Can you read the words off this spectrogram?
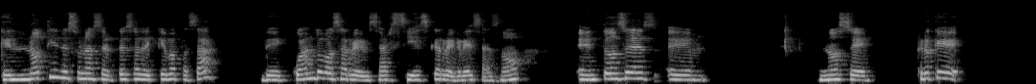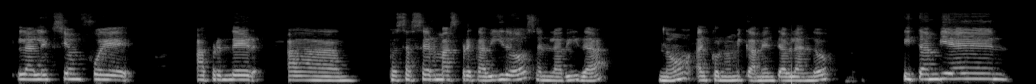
que no tienes una certeza de qué va a pasar, de cuándo vas a regresar, si es que regresas, ¿no? Entonces, em, no sé, creo que la lección fue aprender a, pues, a ser más precavidos en la vida, ¿no? Económicamente hablando. Y también,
